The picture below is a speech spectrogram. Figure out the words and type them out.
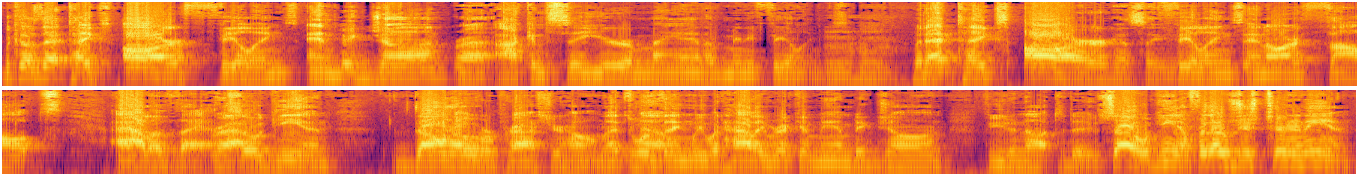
Because that takes our feelings. And Big John, Right. I can see you're a man of many feelings. But that takes our feelings and our thoughts out of that. Right. So again, don't overprice your home. That's one No. thing we would highly recommend, Big John, for you to not to do. So again, for those just tuning in,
